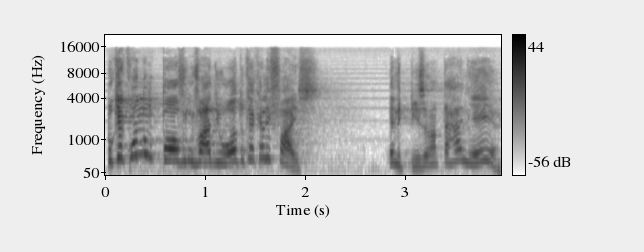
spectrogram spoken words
Porque quando um povo invade o outro, o que é que ele faz? Ele pisa na terra alheia.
